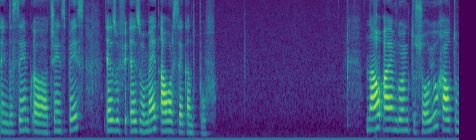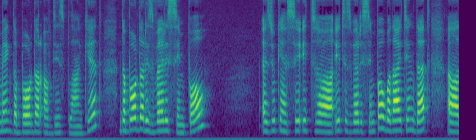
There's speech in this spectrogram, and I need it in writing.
in the same uh, chain space as we as we made our second puff. Now I am going to show you how to make the border of this blanket. The border is very simple as you can see it uh, it is very simple but I think that uh,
